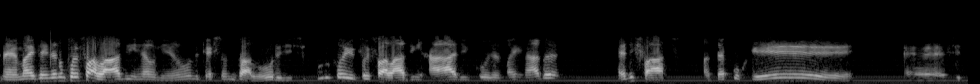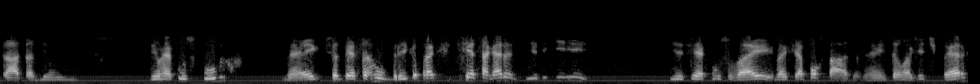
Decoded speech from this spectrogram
Né, mas ainda não foi falado em reunião de questão de valores. Isso tudo foi, foi falado em rádio, coisas, mas nada é de fato. Até porque é, se trata de um, de um recurso público né, e precisa ter essa rubrica para ter essa garantia de que e esse recurso vai, vai ser aportado. Né? Então a gente espera,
